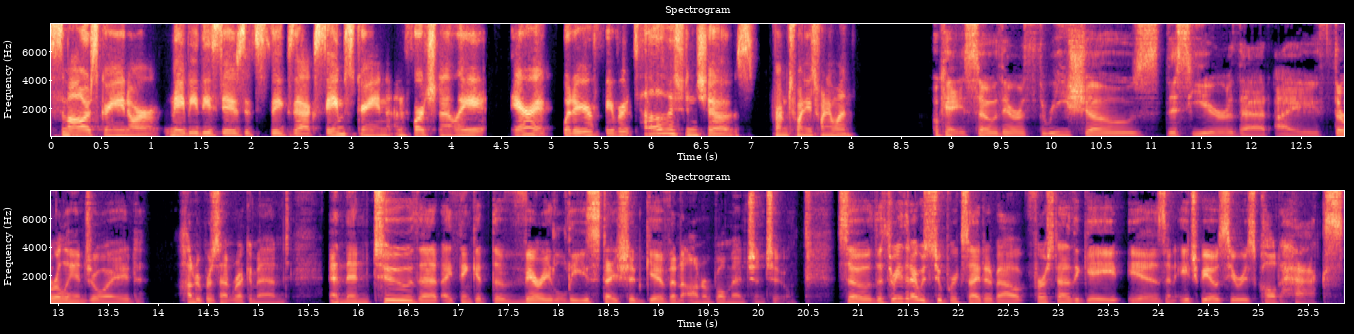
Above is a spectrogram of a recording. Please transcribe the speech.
smaller screen, or maybe these days it's the exact same screen, unfortunately. Eric, what are your favorite television shows from 2021? Okay, so there are three shows this year that I thoroughly enjoyed, 100% recommend, and then two that I think at the very least I should give an honorable mention to. So the three that I was super excited about, first out of the gate, is an HBO series called Hacks.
